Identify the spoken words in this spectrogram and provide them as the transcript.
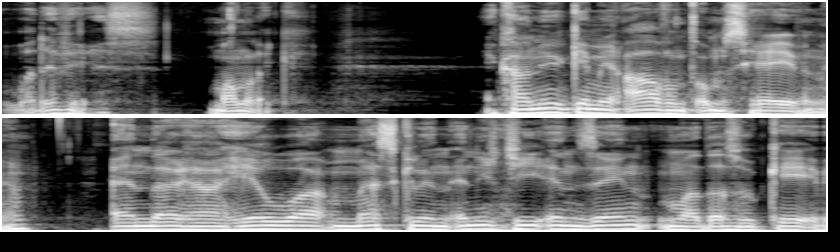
whatever is. Mannelijk. Ik ga nu een keer mijn avond omschrijven. Hè. En daar gaat heel wat masculine energy in zijn, maar dat is oké.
